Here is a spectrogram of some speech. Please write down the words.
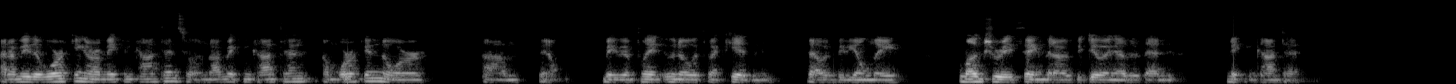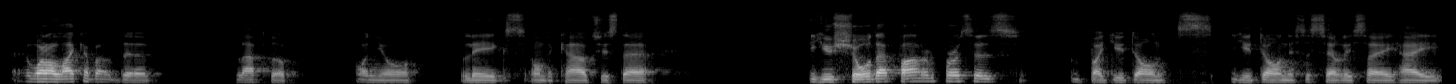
and I'm either working or I'm making content. So I'm not making content, I'm working, or, um, you know, maybe I'm playing Uno with my kid, and that would be the only luxury thing that I would be doing other than making content. What I like about the laptop on your legs on the couch is that you show that part of the process, but you don't you don't necessarily say, "Hey,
